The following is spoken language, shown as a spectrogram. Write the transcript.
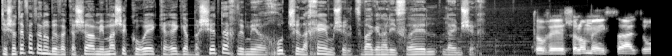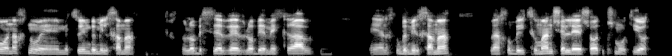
תשתף אותנו בבקשה ממה שקורה כרגע בשטח ומהיערכות שלכם, של צבא הגנה לישראל, להמשך. טוב, אה, שלום אה, ישראל, תראו, אנחנו מצויים במלחמה. אנחנו לא בסבב, לא בימי קרב, אנחנו במלחמה. ואנחנו בעיצומן של אה, שעות משמעותיות.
